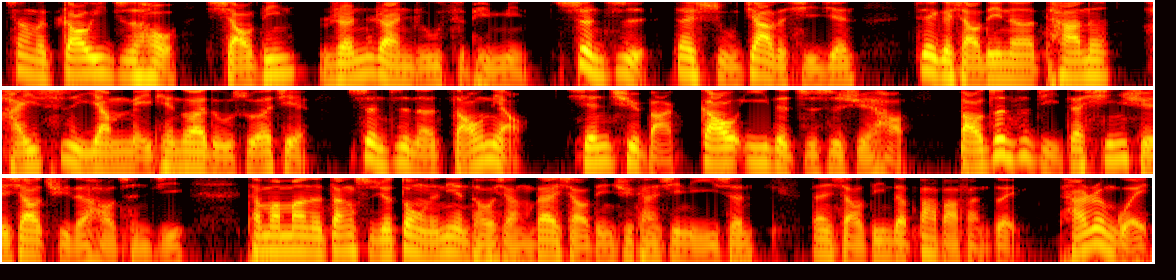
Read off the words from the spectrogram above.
上了高一之后，小丁仍然如此拼命，甚至在暑假的期间，这个小丁呢，他呢还是一样每天都在读书，而且甚至呢早鸟先去把高一的知识学好，保证自己在新学校取得好成绩。他妈妈呢，当时就动了念头，想带小丁去看心理医生，但小丁的爸爸反对。他认为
